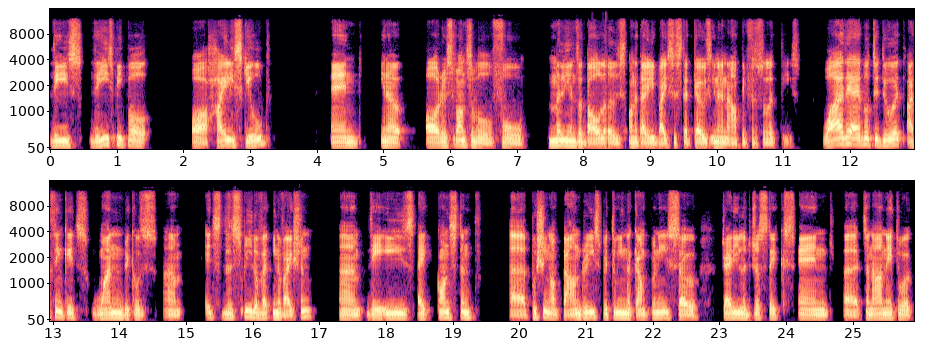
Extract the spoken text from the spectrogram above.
these these people are highly skilled, and you know, are responsible for millions of dollars on a daily basis that goes in and out the facilities. Why are they able to do it? I think it's one because um, it's the speed of innovation. Um, there is a constant uh, pushing of boundaries between the companies. So JD Logistics and uh, Cainiao Network,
